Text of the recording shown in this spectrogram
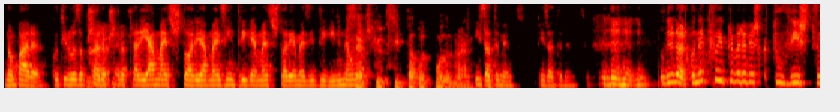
Não para, continuas a puxar, Não, a puxar, a puxar, e há mais história, há mais intriga, há mais história, há mais intriga, e E não. percebes que o tecido está todo podre, não é? Exatamente, exatamente. Leonor, quando é que foi a primeira vez que tu viste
